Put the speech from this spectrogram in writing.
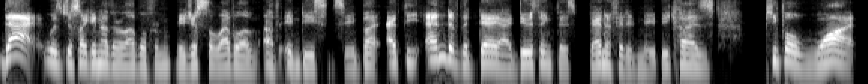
that was just like another level for me, just the level of, of indecency. But at the end of the day, I do think this benefited me because people want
